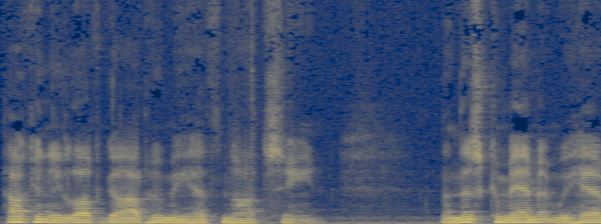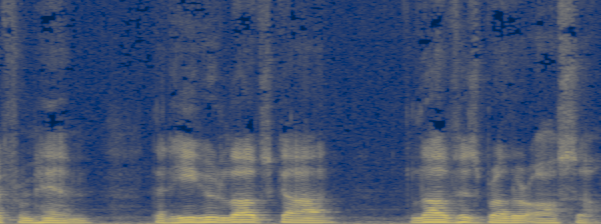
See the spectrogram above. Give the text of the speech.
how can he love God whom he hath not seen? And this commandment we have from him, that he who loves God love his brother also.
